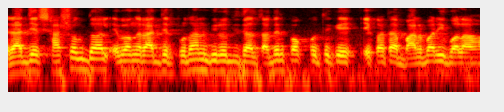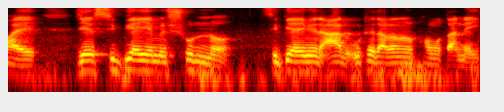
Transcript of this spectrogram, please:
রাজ্যের শাসক দল এবং রাজ্যের প্রধান বিরোধী দল তাদের পক্ষ থেকে একথা বারবারই বলা হয় যে সিপিআইএম এর শূন্য। সিপিআইএম এর আর উঠে দাঁড়ানোর ক্ষমতা নেই।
